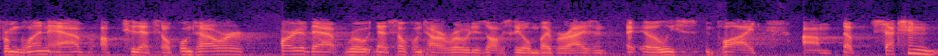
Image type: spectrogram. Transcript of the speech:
from Glen Ave up to that cell phone tower, part of that road, that cell phone tower road, is obviously owned by Verizon, at least implied. Um, the section,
